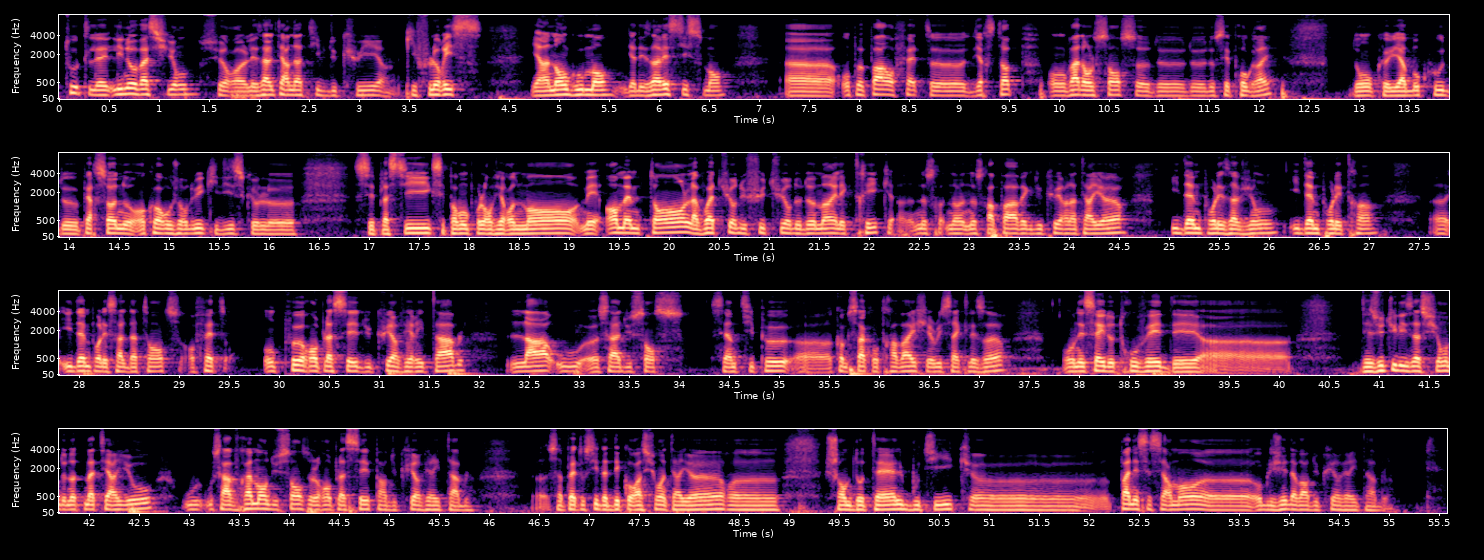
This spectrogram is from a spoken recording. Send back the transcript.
toute l'innovation sur euh, les alternatives du cuir qui fleurissent, il y a un engouement, il y a des investissements. Euh, on peut pas en fait euh, dire stop. On va dans le sens de, ces progrès. Donc euh, il y a beaucoup de personnes encore aujourd'hui qui disent que c'est plastique, c'est pas bon pour l'environnement, mais en même temps, la voiture du futur de demain électrique euh, ne sera, pas avec du cuir à l'intérieur. Idem pour les avions, idem pour les trains, idem pour les salles d'attente. En fait, on peut remplacer du cuir véritable là où ça a du sens. C'est un petit peu euh, comme ça qu'on travaille chez Recycle. On essaye de trouver des, euh, des utilisations de notre matériau où, où ça a vraiment du sens de le remplacer par du cuir véritable. Euh, ça peut être aussi de la décoration intérieure, euh, chambre d'hôtel, boutique, euh, pas nécessairement euh, obligé d'avoir du cuir véritable.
